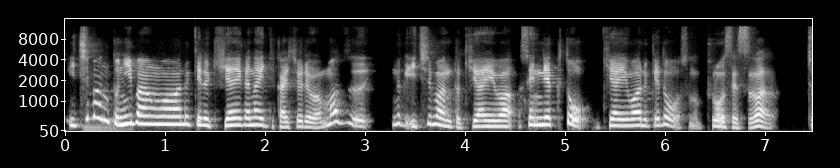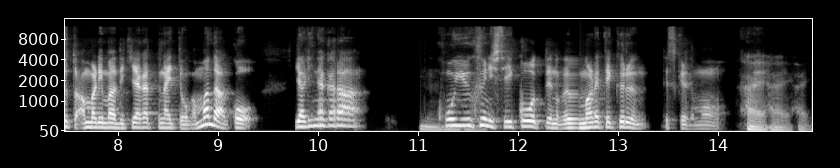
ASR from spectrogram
1番と2番はあるけど、気合がないって会社よりは、まず、なんか1番と気合は、戦略と気合はあるけど、そのプロセスはちょっとあんまりまだ出来上がってないって方が、まだこう、やりながら、こういうふうに。にしていこうっていうのが生まれてくるんですけれども、はいはいはい。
